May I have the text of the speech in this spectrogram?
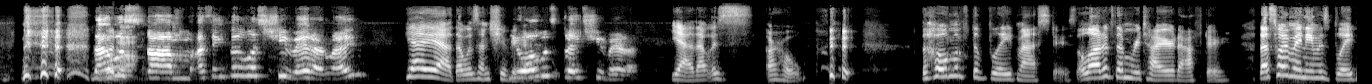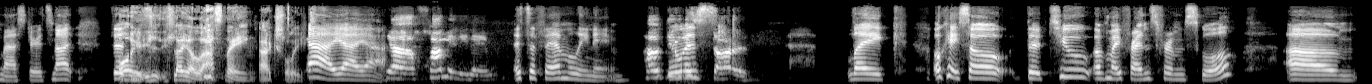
That But- was um, I think that was Shivera, right? yeah, yeah, that was on Shivera. You always played Shivera. Yeah, that was our home. the home of the Blade Masters. A lot of them retired after. That's why my name is Blade Master. It's not the, Oh, the- it's it's like a last name, actually. yeah, yeah, yeah, Yeah, family name. It's a family name. How did There you was- start? Like, okay, so the two of my friends from school, um,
